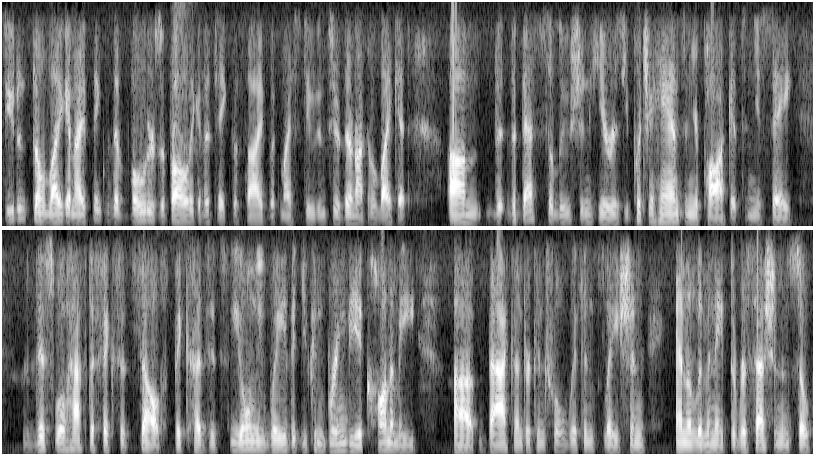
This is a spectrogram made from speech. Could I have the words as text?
students don't like, and I think the voters are probably going to take the side with my students here. They're not going to like it. Um, the, the best solution here is you put your hands in your pockets and you say, "This will have to fix itself," because it's the only way that you can bring the economy uh, back under control with inflation and eliminate the recession. And so,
